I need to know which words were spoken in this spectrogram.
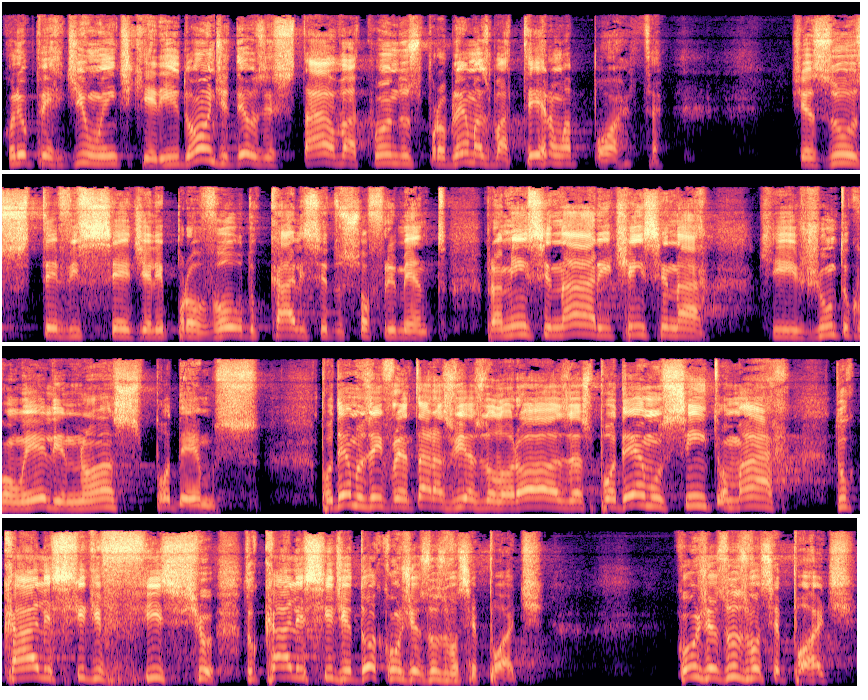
quando eu perdi um ente querido, onde Deus estava quando os problemas bateram a porta. Jesus teve sede, ele provou do cálice do sofrimento, para me ensinar e te ensinar que junto com ele nós podemos. Podemos enfrentar as vias dolorosas, podemos sim tomar do cálice difícil, do cálice de dor, com Jesus você pode. Com Jesus você pode.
